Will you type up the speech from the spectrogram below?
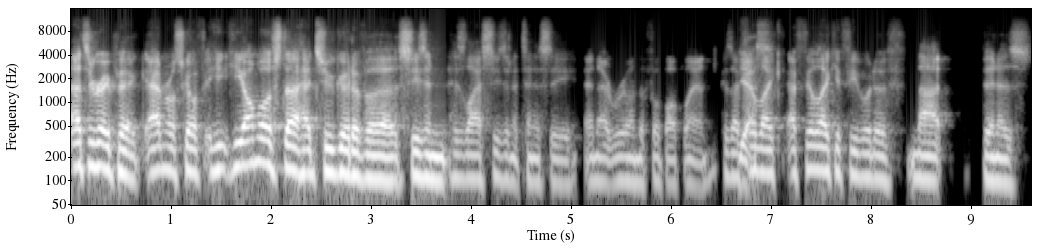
That's a great pick, Admiral Schofield. He he almost uh, had too good of a season his last season at Tennessee, and that ruined the football plan. Because I yes. feel like I feel like if he would have not been as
